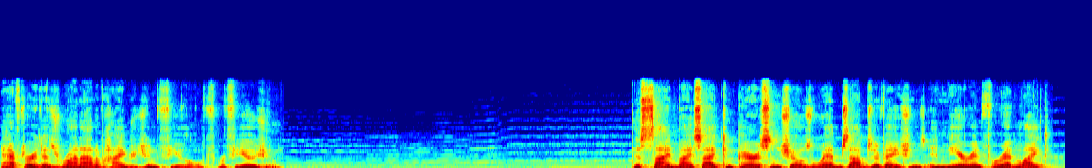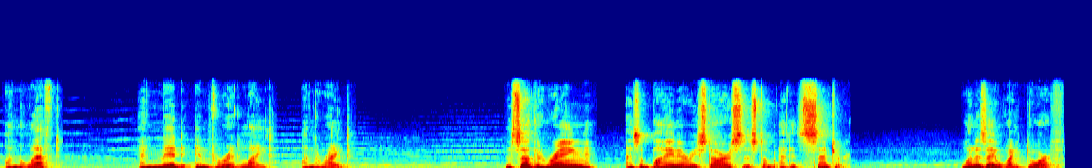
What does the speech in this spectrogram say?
after it has run out of hydrogen fuel for fusion. This side-by-side -side comparison shows Webb's observations in near-infrared light on the left and mid-infrared light on the right. The Southern Ring has a binary star system at its center. One is a white dwarf.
